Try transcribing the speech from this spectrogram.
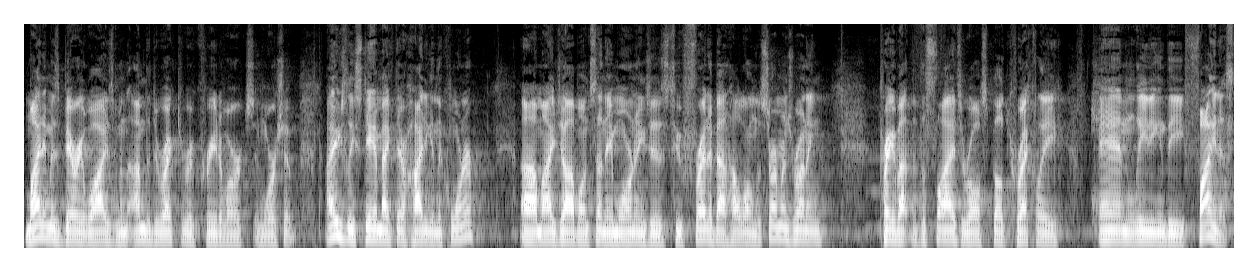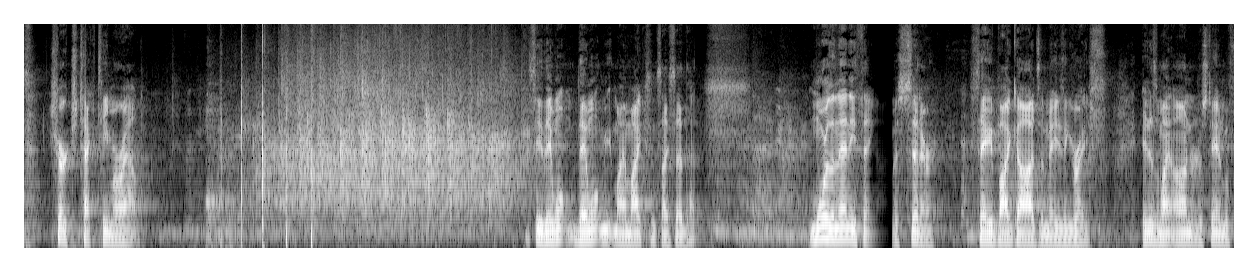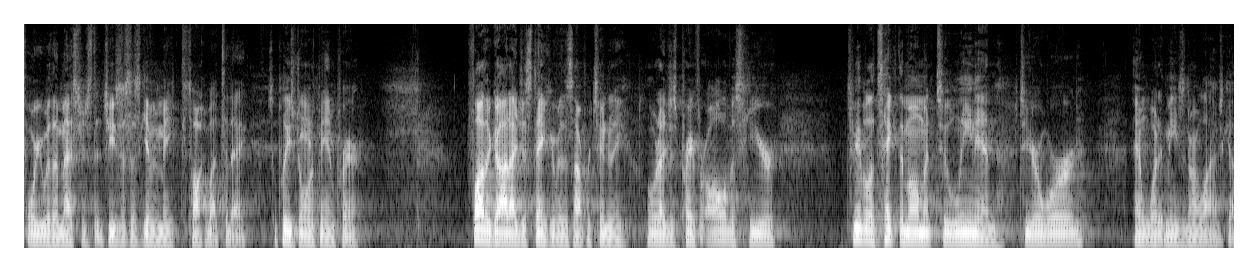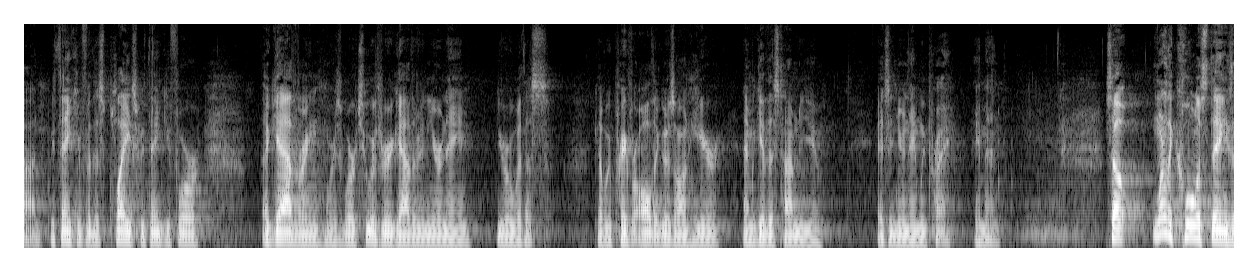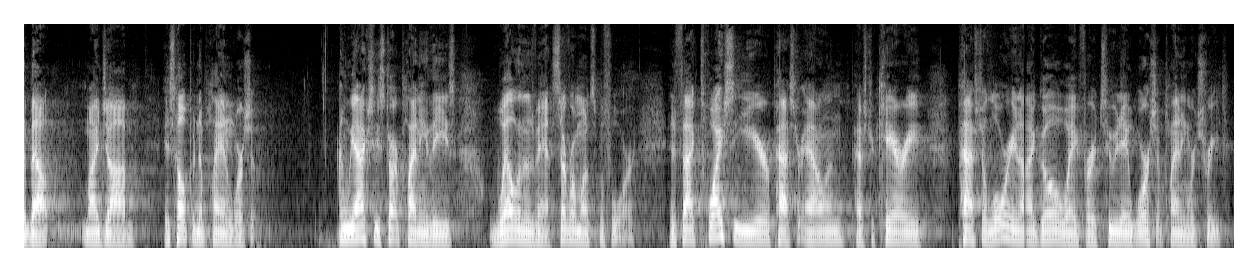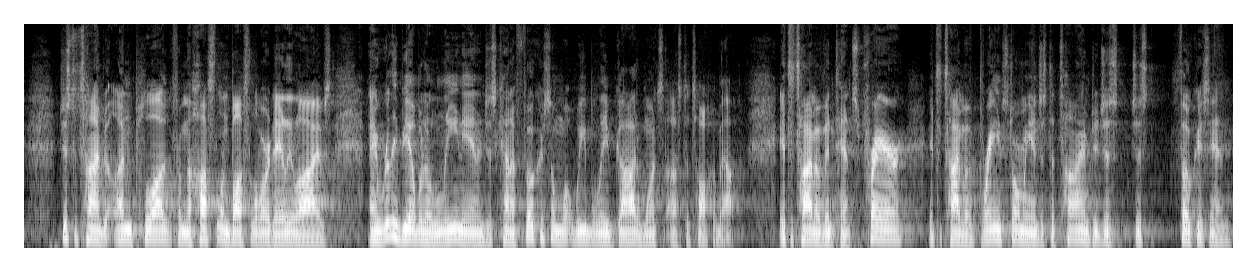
My name is Barry Wiseman. I'm the Director of Creative Arts and Worship. I usually stand back there hiding in the corner. Uh, my job on Sunday mornings is to fret about how long the sermon's running, pray about that the slides are all spelled correctly, and leading the finest church tech team around. See, they won't, they won't mute my mic since I said that. More than anything, I'm a sinner saved by God's amazing grace. It is my honor to stand before you with a message that Jesus has given me to talk about today. So please join with me in prayer. Father God, I just thank you for this opportunity. Lord, I just pray for all of us here to be able to take the moment to lean in to your word and what it means in our lives, God. We thank you for this place. We thank you for a gathering where two or three are gathered in your name you are with us. God, we pray for all that goes on here, and we give this time to you. It's in your name we pray. Amen. So, one of the coolest things about my job is helping to plan worship. And we actually start planning these well in advance, several months before. In fact, twice a year, Pastor Alan, Pastor Carrie, Pastor Lori, and I go away for a two day worship planning retreat. Just a time to unplug from the hustle and bustle of our daily lives and really be able to lean in and just kind of focus on what we believe God wants us to talk about. It's a time of intense prayer, it's a time of brainstorming, and just a time to just, just focus in.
